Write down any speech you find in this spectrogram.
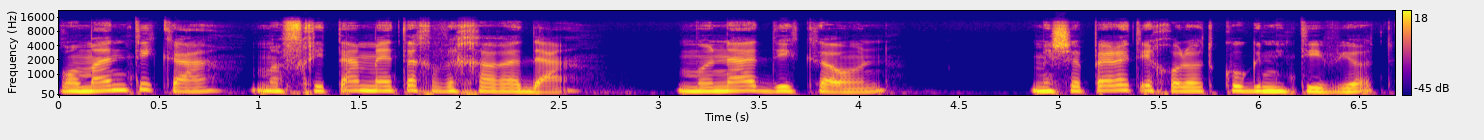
רומנטיקה מפחיתה מתח וחרדה, מונעת דיכאון, משפרת יכולות קוגניטיביות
